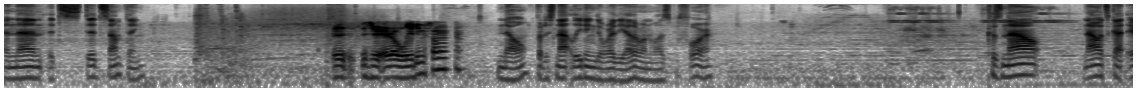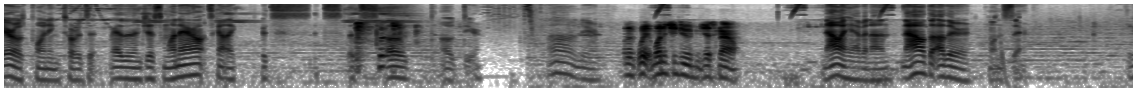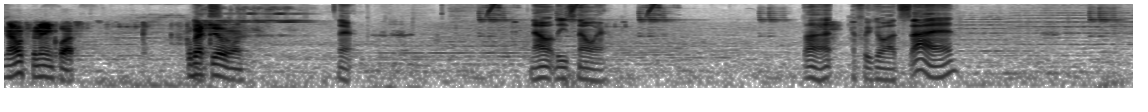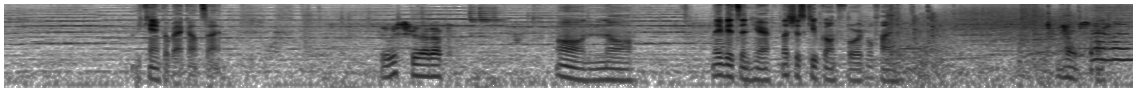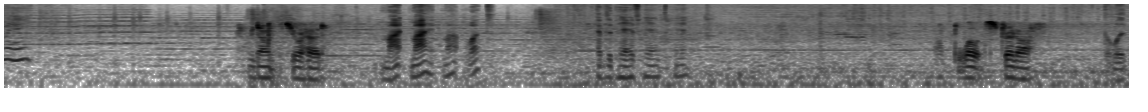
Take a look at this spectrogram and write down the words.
and then it did something. Is, is your arrow leading somewhere? No, but it's not leading to where the other one was before. Cause now, now it's got arrows pointing towards it rather than just one arrow. It's got like, it's, it's, it's. oh, oh dear, oh dear. What wait, what did you do just now? Now I have it on. Now the other one's there. Now it's the main quest. Go back to the other one. There. Now it leads nowhere. But if we go outside, we can't go back outside. Did we screw that up? Oh no. Maybe it's in here. Let's just keep going forward. We'll find it. I hope so. If we don't, it's your head. My my my what? Have the path have path. I'll blow it straight off. The lid.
